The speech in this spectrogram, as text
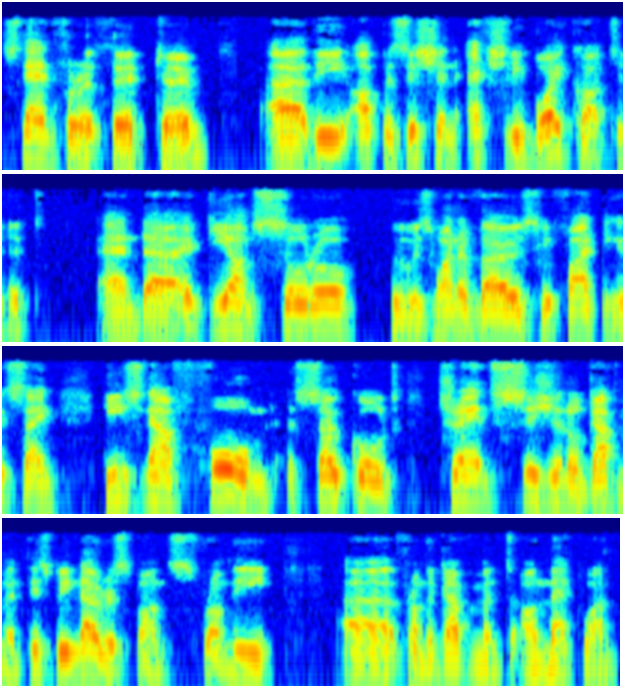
stand for a third term. Uh, the opposition actually boycotted it. And uh, Guillaume Soro, who was one of those who fighting is saying he's now formed a so-called transitional government. There's been no response from the uh, from the government on that one.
